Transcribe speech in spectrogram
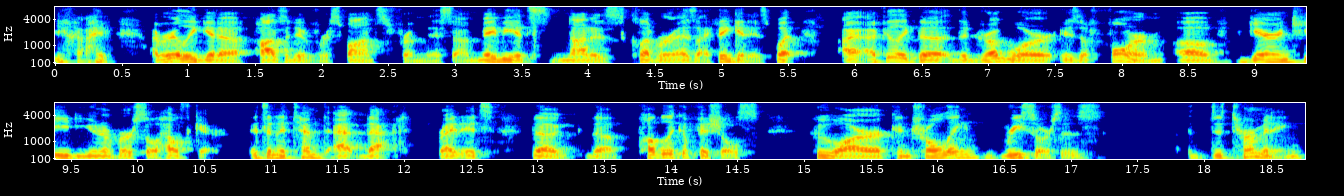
I, I rarely get a positive response from this. Uh, maybe it's not as clever as I think it is, but I, I feel like the the drug war is a form of guaranteed universal health care. It's an attempt at that, right? It's the the public officials who are controlling resources determining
